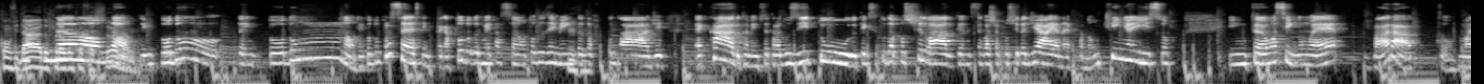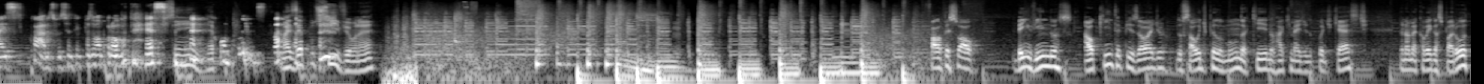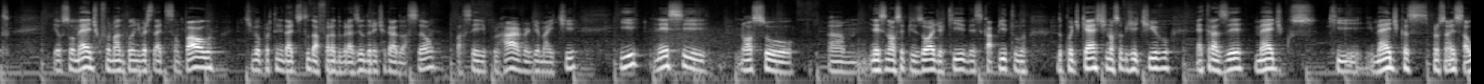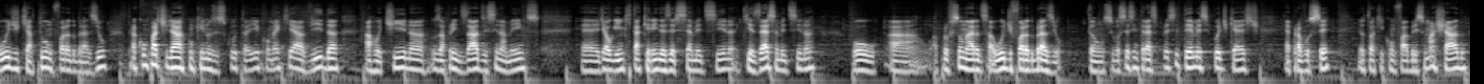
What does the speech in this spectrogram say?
Convidado por não, algum professor? Não, não, tem todo, tem todo um, não, tem todo um processo, tem que pegar toda a documentação, todas as emendas uhum. da faculdade. É caro também para você traduzir tudo, tem que ser tudo apostilado, tem esse negócio de apostila diária, na época não tinha isso. Então, assim, não é barato. Mas, claro, se você tem que fazer uma prova dessa. Sim, é, é mas é possível, né? Fala pessoal, bem-vindos ao quinto episódio do Saúde pelo Mundo aqui no HackMed do podcast. Meu nome é Cauê Gasparotto, eu sou médico formado pela Universidade de São Paulo, tive a oportunidade de estudar fora do Brasil durante a graduação, passei por Harvard, MIT e nesse nosso, um, nesse nosso episódio aqui, nesse capítulo do podcast, nosso objetivo é trazer médicos que, e médicas, profissionais de saúde que atuam fora do Brasil, para compartilhar com quem nos escuta aí como é que é a vida, a rotina, os aprendizados, ensinamentos é, de alguém que está querendo exercer a medicina, que exerce a medicina ou a, a profissão na área de saúde fora do Brasil. Então, se você se interessa por esse tema, esse podcast é para você. Eu estou aqui com o Fabrício Machado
